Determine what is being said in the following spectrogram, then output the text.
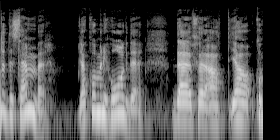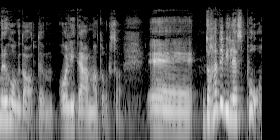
8 december. Jag kommer ihåg det. Därför att jag kommer ihåg datum och lite annat också. Eh, då hade vi läst på.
